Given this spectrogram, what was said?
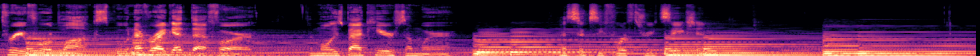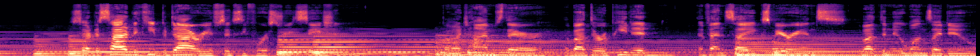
three or four blocks. But whenever I get that far, I'm always back here somewhere at 64th Street Station. So I decided to keep a diary of 64th Street Station, about my times there, about the repeated events I experience, about the new ones I do,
